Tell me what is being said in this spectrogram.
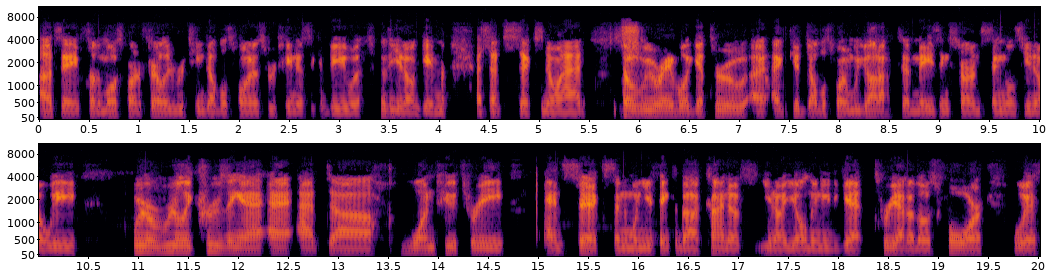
I'd say, for the most part, a fairly routine doubles point, as routine as it can be with you know game at set six, no ad. So we were able to get through a, a good doubles point. We got off to amazing start in singles. You know, we we were really cruising at at, at uh, one, two, three, and six. And when you think about kind of, you know, you only need to get three out of those four with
